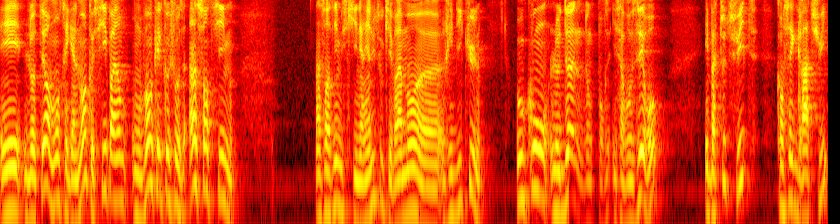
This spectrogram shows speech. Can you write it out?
Et l'auteur montre également que si, par exemple, on vend quelque chose un centime, un centime, ce qui n'est rien du tout, qui est vraiment euh, ridicule, ou qu'on le donne, donc ça vaut zéro, et ben tout de suite, quand c'est gratuit,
